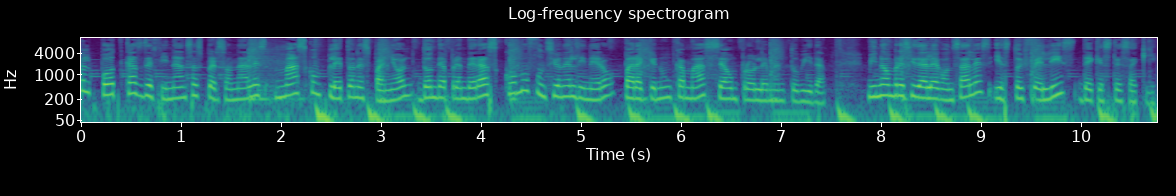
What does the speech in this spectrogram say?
al podcast de finanzas personales más completo en español, donde aprenderás cómo funciona el dinero para que nunca más sea un problema en tu vida. Mi nombre es Idalia González y estoy feliz de que estés aquí.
